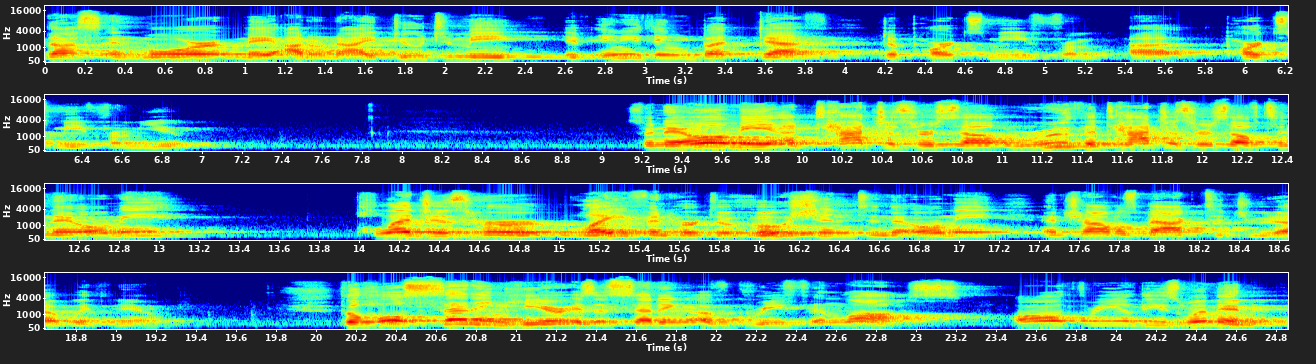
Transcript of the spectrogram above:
Thus and more may Adonai do to me, if anything but death departs me from, uh, parts me from you. So Naomi attaches herself, Ruth attaches herself to Naomi, pledges her life and her devotion to Naomi, and travels back to Judah with Naomi. The whole setting here is a setting of grief and loss. All three of these women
